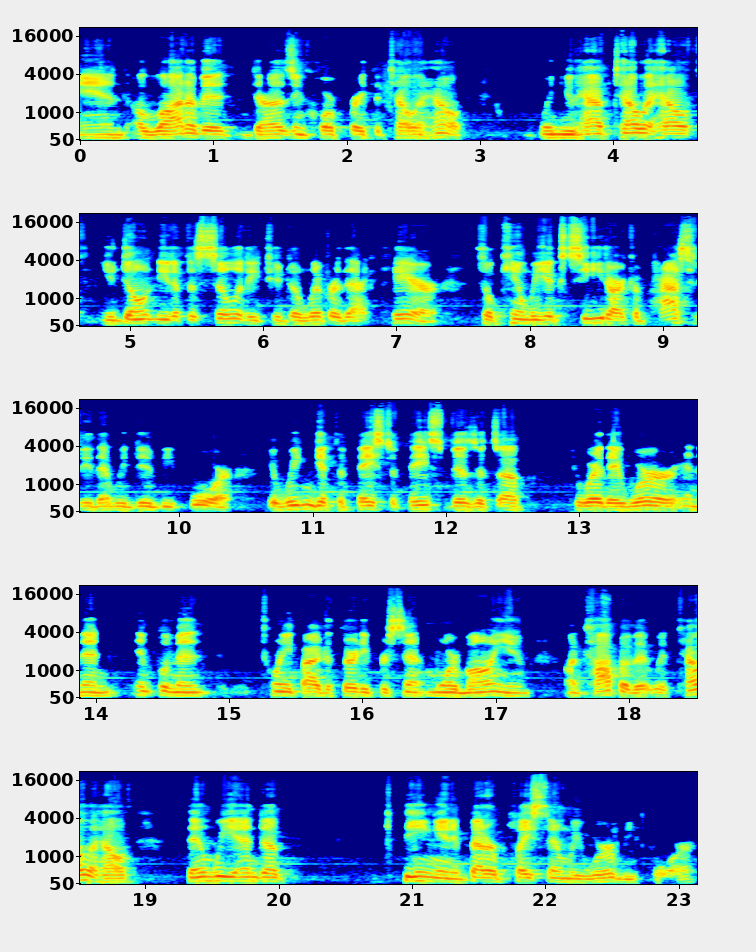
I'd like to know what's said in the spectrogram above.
and a lot of it does incorporate the telehealth. When you have telehealth, you don't need a facility to deliver that care. So, can we exceed our capacity that we did before? If we can get the face to face visits up to where they were and then implement 25 to 30% more volume on top of it with telehealth, then we end up being in a better place than we were before.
